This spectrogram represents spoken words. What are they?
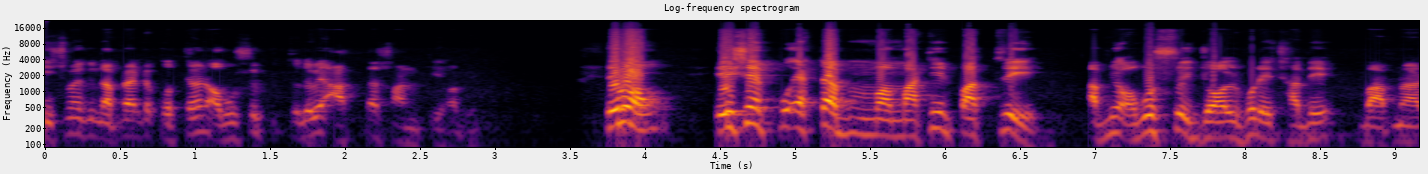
এই সময় কিন্তু আপনারা এটা করতে পারেন, অবশ্যই পিত্তদেবে আত্মা শান্তি হবে। এবং এই সময় একটা মাটির পাত্রে আপনি অবশ্যই জল ভরে ছাদে বা আপনার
